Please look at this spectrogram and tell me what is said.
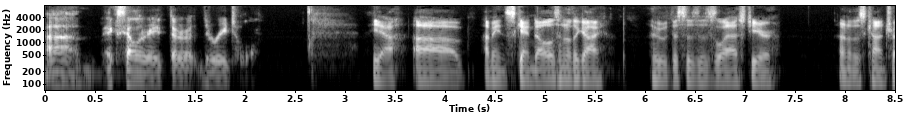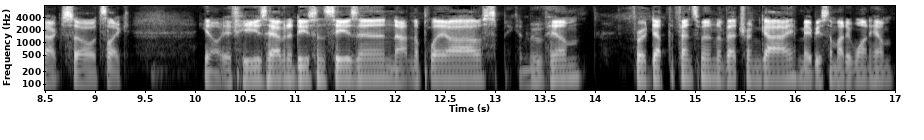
uh accelerate the the retool Yeah. Uh, I mean, Scandella is another guy who this is his last year under this contract. So it's like, you know, if he's having a decent season, not in the playoffs, we can move him for a depth defenseman, a veteran guy. Maybe somebody want him.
